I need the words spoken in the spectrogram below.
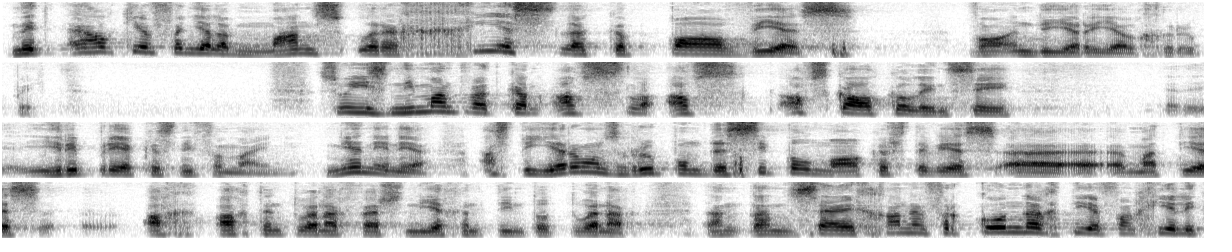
met elkeen van julle mans oor 'n geestelike pa wees waarin die Here jou geroep het. So hier's niemand wat kan afsla, af, afskakel en sê hierdie preek is nie vir my nie. Nee nee nee, as die Here ons roep om disipelmakers te wees uh, uh, uh Matteus 8 28 vers 19 tot 20 dan dan sê hy gaan en verkondig die evangelie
